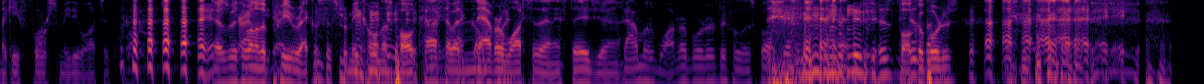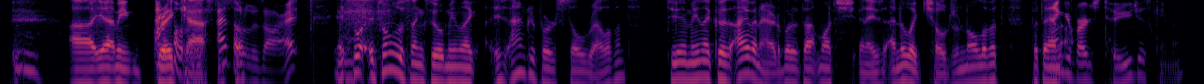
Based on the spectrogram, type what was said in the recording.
Mickey forced me to watch it. It It was one of the prerequisites for me coming on this podcast. I would At never gunpoint. watch it at any stage. Yeah. Dan was waterboarded before this podcast. just, Vodka just borders. Uh, yeah, I mean, I great it cast. I and thought it was alright. It's one, it's one of those things. So I mean, like, is Angry Birds still relevant? Do you know what I mean like because I haven't heard about it that much, and I know like children and all of it, but then Angry Birds 2 just came out.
